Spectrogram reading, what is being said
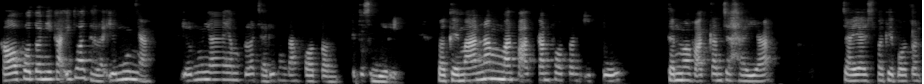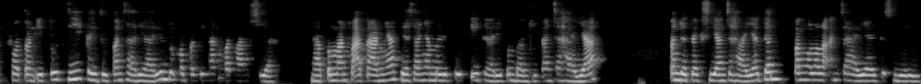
kalau fotonika itu adalah ilmunya, ilmunya yang mempelajari tentang foton itu sendiri. Bagaimana memanfaatkan foton itu dan memanfaatkan cahaya, cahaya sebagai foton, foton itu di kehidupan sehari-hari untuk kepentingan umat manusia. Nah, pemanfaatannya biasanya meliputi dari pembangkitan cahaya, pendeteksian cahaya, dan pengelolaan cahaya itu sendiri.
